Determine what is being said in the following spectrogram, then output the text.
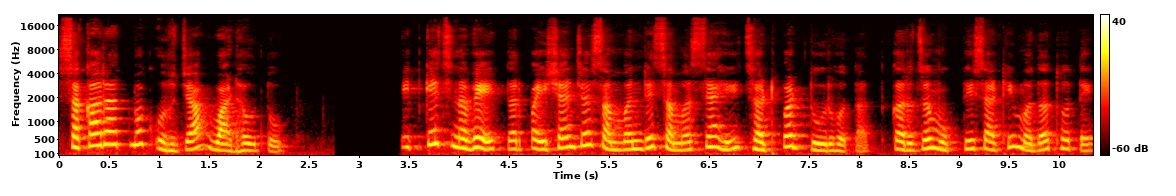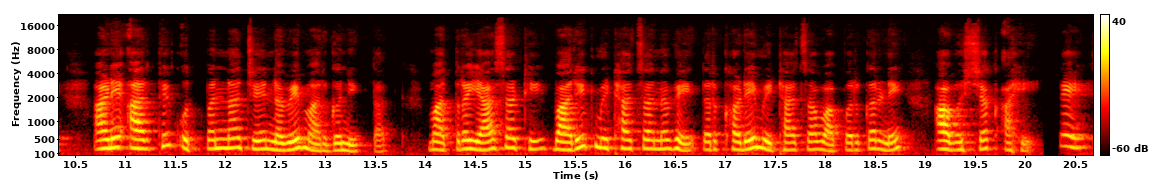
सकारात्मक ऊर्जा वाढवतो. इतकेच नव्हे तर पैशांच्या संबंधित समस्याही झटपट दूर होतात. कर्जमुक्तीसाठी मदत होते आणि आर्थिक उत्पन्नाचे नवे मार्ग निघतात. मात्र यासाठी बारीक मिठाचा नव्हे तर खडे मिठाचा वापर करणे आवश्यक आहे. ते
